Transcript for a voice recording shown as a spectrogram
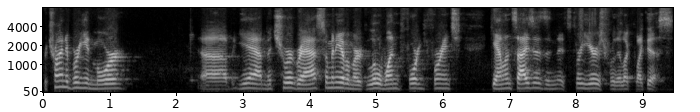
We're trying to bring in more, uh, yeah, mature grass. So many of them are little one four four inch gallon sizes, and it's three years before they look like this.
